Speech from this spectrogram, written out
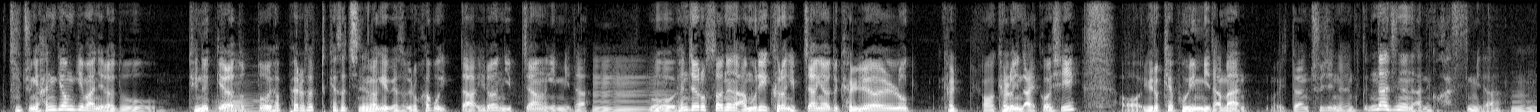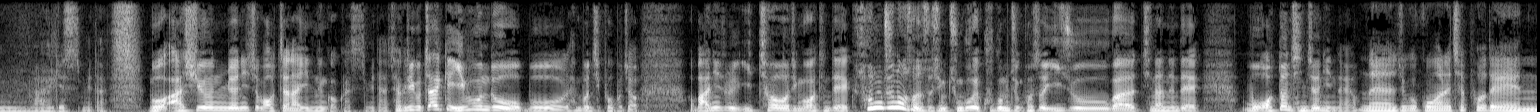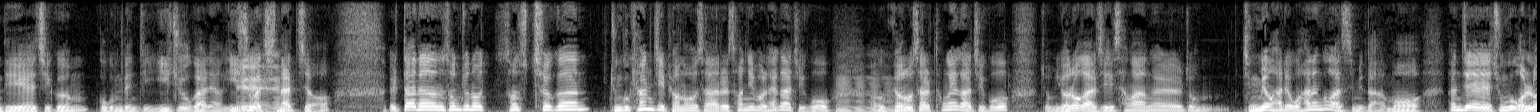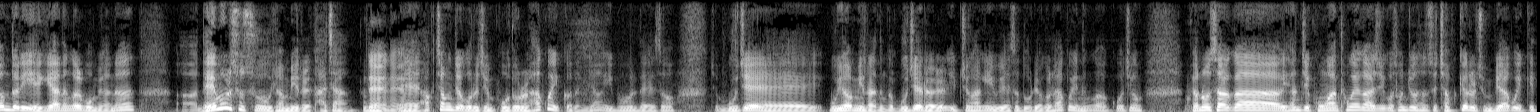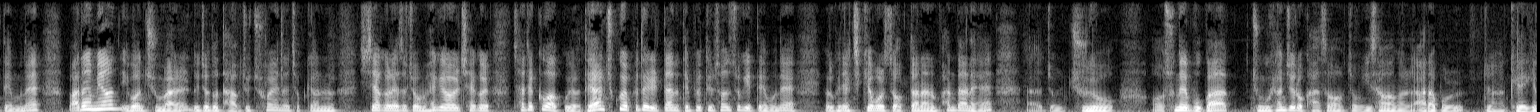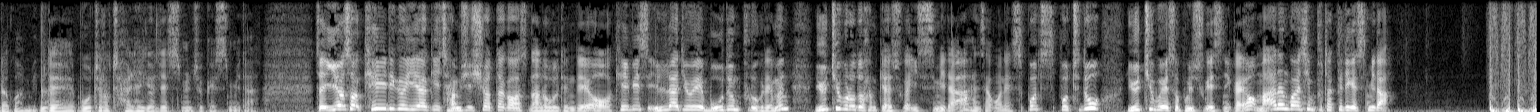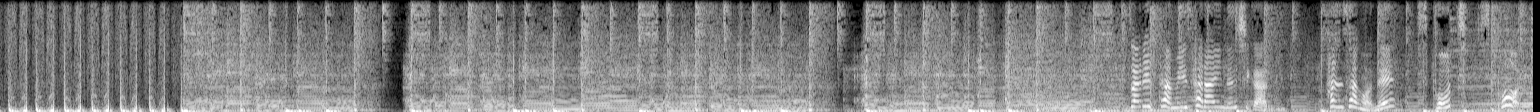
둘 중에 한 경기만이라도 뒤늦게라도 어. 또 협회를 설득해서 진행하기 위해서 노력하고 있다 이런 입장입니다. 음. 뭐 현재로서는 아무리 그런 입장이어도 결렬로 결, 어, 결론이 날 것이 어, 이렇게 보입니다만 뭐 일단 추진은 끝나지는 않은 것 같습니다. 음, 알겠습니다. 뭐 아쉬운 면이 좀 없잖아 있는 것 같습니다. 자 그리고 짧게 이 부분도 뭐 한번 짚어보죠. 어, 많이들 잊혀진 것 같은데 손준호 선수 지금 중국에 구금 중 벌써 2주가 지났는데 뭐 어떤 진전이 있나요? 네, 중국 공안에 체포된 뒤에 지금 구금된 지 2주 가량 2주가 예. 지났죠. 일단은 손준호 선수 측은 중국 현지 변호사를 선임을 해가지고 음. 어, 변호사를 통해 가지고 좀 여러 가지 상황을 좀 증명하려고 하는 것 같습니다. 뭐 현재 중국 언론들이 얘기하는 걸 보면은 어, 뇌물수수 혐의를 가장 네, 확정적으로 지금 보도를 하고 있거든요. 이 부분에 대해서 좀 무죄 무혐의라든가 무죄를 입증하기 위해서 노력을 하고 있는 것 같고 지금 변호사가 현지 공안 통해 가지고 손준 선수 접견을 준비하고 있기 때문에 빠르면 이번 주말 늦어도 다음 주 초에는 접견을 시작을 해서 좀 해결책을 찾을 것 같고요. 대한축구협회도 일단 대표팀 선수기 때문에 이걸 그냥 지켜볼 수 없다라는 판단에 어, 좀 주요 어, 수뇌부가 중국 현지로 가서 좀 이 상황을 알아볼 계획이라고 합니다. 네, 모쪼록 잘 해결됐으면 좋겠습니다. 자, 이어서 K리그 이야기 잠시 쉬었다가 와서 나눠볼 텐데요. KBS 일라디오의 모든 프로그램은 유튜브로도 함께 할 수가 있습니다. 한상원의 스포츠 스포츠도 유튜브에서 볼 수가 있으니까요. 많은 관심 부탁드리겠습니다. 짜릿함이 살아있는 시간 한상원의 스포츠 스포츠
